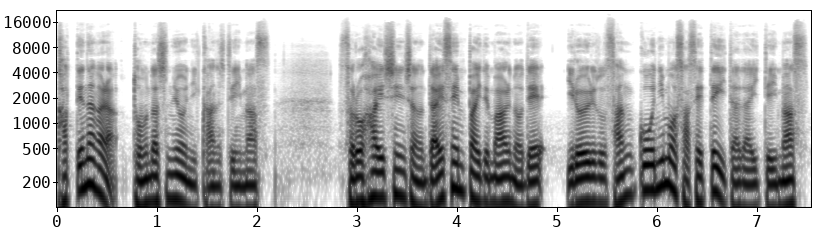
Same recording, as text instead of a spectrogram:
勝手ながら友達のように感じています。ソロ配信者の大先輩でもあるので、いろいろと参考にもさせていただいています。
